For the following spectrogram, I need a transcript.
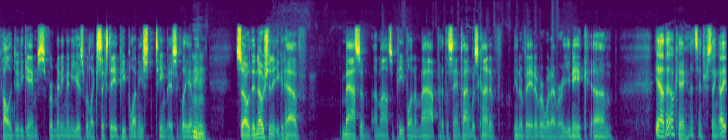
Call of Duty games for many many years were like six to eight people on each team, basically. I mean, so the notion that you could have massive amounts of people in a map at the same time was kind of innovative or whatever, unique. Um, yeah. That, okay, that's interesting. I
